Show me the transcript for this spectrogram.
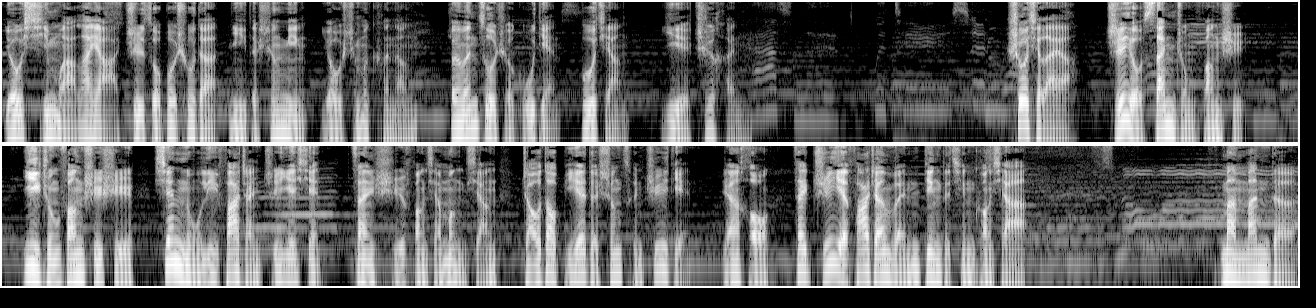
由喜马拉雅制作播出的《你的生命有什么可能》。本文作者古典播讲叶之痕。说起来啊，只有三种方式。一种方式是先努力发展职业线，暂时放下梦想，找到别的生存支点，然后在职业发展稳定的情况下，慢慢的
